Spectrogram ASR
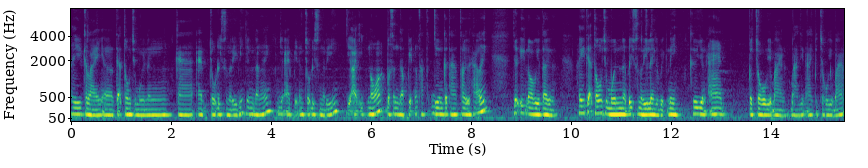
ហើយកន្លែងតាក់ទងជាមួយនឹងការ add ចូល dictionary នេះយើងដឹងហើយយើងអាចពាក្យនឹងចូល dictionary យើងអាច ignore បើសិនតែពាក្យនឹងថាយើងគិតថាត្រូវហើយយើង ignore វាទៅ ហើយតាក់ទងជាមួយនឹង dictionary language នេះគឺយើងអាចបញ្ចូលវាបាន បាទយើងអាចបញ្ចូលវាបាន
